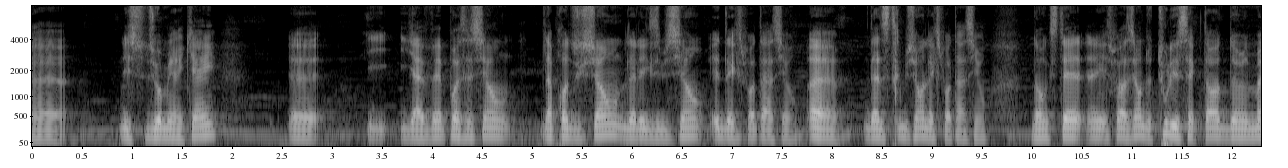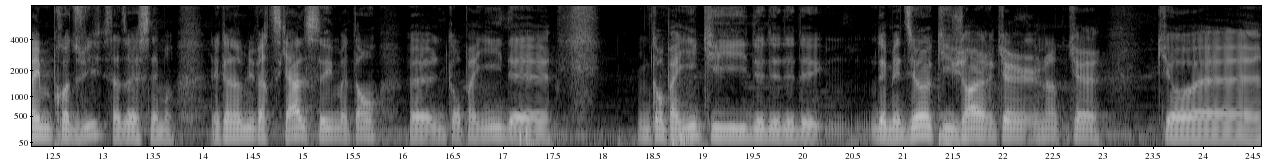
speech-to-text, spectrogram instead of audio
euh, les studios américains, euh, il il y, avait possession de la production, de l'exhibition et de l'exploitation. Euh, de la distribution et de l'exploitation. Donc, c'était l'exploitation de tous les secteurs d'un même produit, c'est-à-dire le cinéma. L'économie verticale, c'est, mettons, euh, une compagnie de. Une compagnie qui. de, de, de, de, médias qui gère. qui qui a, euh,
